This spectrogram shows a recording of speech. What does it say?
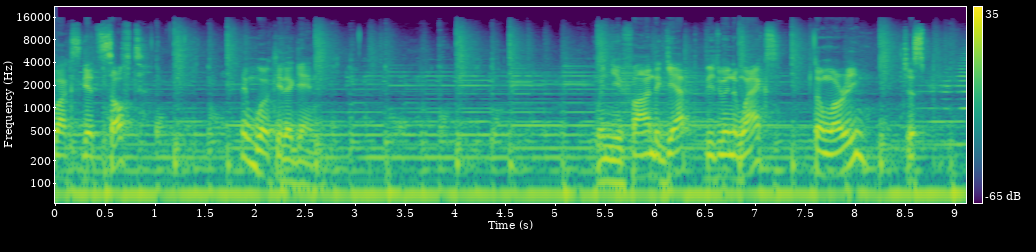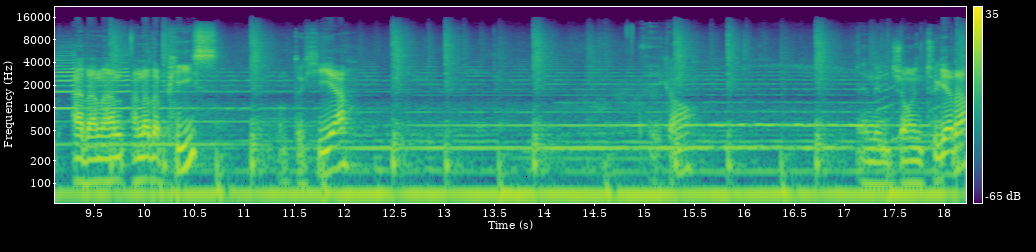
wax gets soft, then work it again. When you find a gap between the wax, don't worry, just add an, another piece onto here. There you go. And then join together.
